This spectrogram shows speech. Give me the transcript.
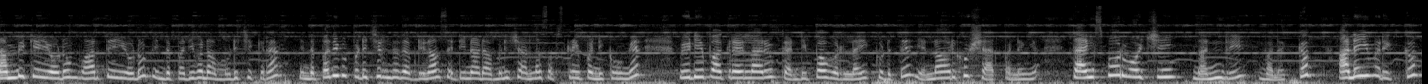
நம்பிக்கையோடும் வார்த்தையோடும் இந்த பதிவை நான் முடிச்சுக்கிறேன். இந்த பதிவு பிடிச்சிருந்தது அப்படின்னா செட்டிநாடு அம்மனி சேனலை சப்ஸ்கிரைப் பண்ணிக்கோங்க. வீடியோ பார்க்குற எல்லோரும் கண்டிப்பாக ஒரு லைக் கொடுத்து எல்லாருக்கும் ஷேர் பண்ணுங்கள் தேங்க்ஸ் ஃபார் வாட்சிங் நன்றி வணக்கம். அனைவருக்கும்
